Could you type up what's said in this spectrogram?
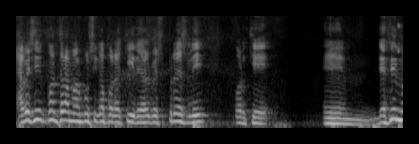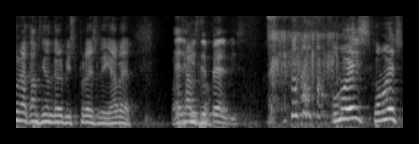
a ver si encontramos música por aquí de Elvis Presley, porque em, decidme una canción de Elvis Presley, a ver. Por Elvis de pelvis. ¿Cómo es? ¿Cómo es?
